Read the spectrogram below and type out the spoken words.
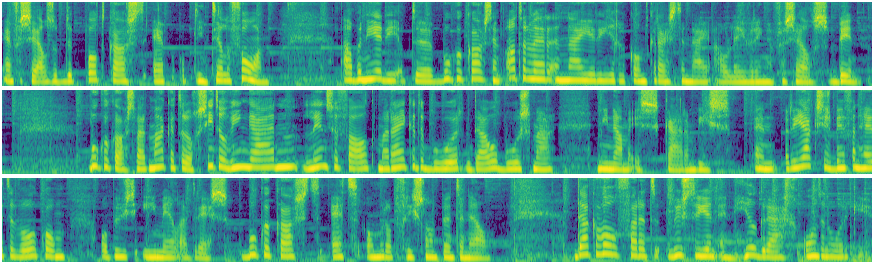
En zelfs op de podcast-app op die telefoon. Abonneer die op de boekenkast en als er weer een nieuwe riegen komt, krijg je de afleveringen vanzelfs binnen. Boekenkast, wat maken toch? Cito Wiengaarden, Linse Valk, Marijke de Boer, Douwe Boersma. Mijn naam is Karen Bies. En reacties ben van harte welkom op uw e-mailadres boekenkast.omroepfriesland.nl Dank wel voor het luisteren en heel graag ont een keer.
